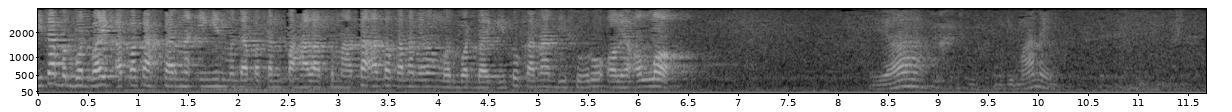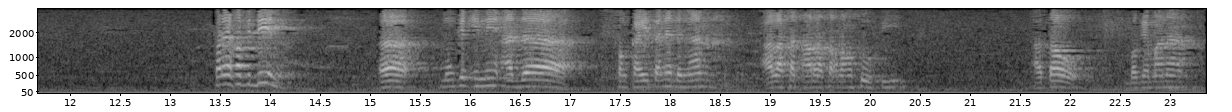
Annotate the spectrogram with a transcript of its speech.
Kita berbuat baik apakah karena ingin mendapatkan pahala semata atau karena memang berbuat baik itu karena disuruh oleh Allah? Ya, gimana ini? Para khafidin, uh, mungkin ini ada pengkaitannya dengan alasan-alasan orang sufi atau bagaimana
